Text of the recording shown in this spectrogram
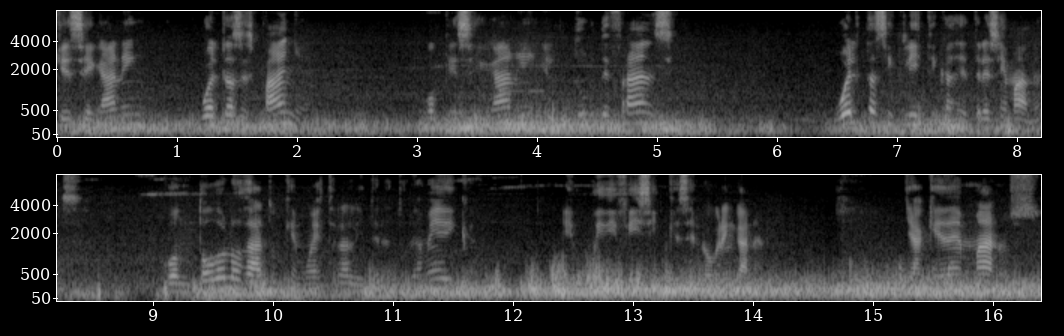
que se ganen vueltas a España o que se gane el Tour de Francia. Vueltas ciclísticas de tres semanas con todos los datos que muestra la literatura médica. Es muy difícil que se logren ganar. Ya queda en manos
